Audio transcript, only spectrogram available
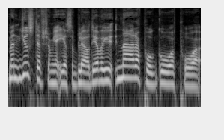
Men just eftersom jag är så blöd, jag var ju nära på att gå på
